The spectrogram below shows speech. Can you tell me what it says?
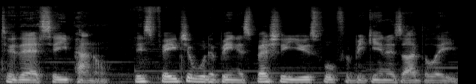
to their cPanel. This feature would have been especially useful for beginners I believe.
